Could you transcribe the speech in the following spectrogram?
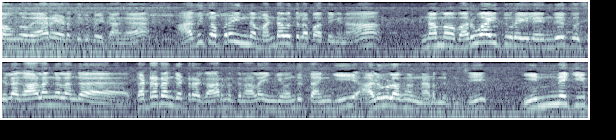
அவங்க வேற இடத்துக்கு போயிட்டாங்க. அதுக்கப்புறம் இந்த மண்டபத்துல பாத்தீங்கன்னா நம்ம வருவாய்த்துறையிலேருந்து சில காலங்கள் அங்க கட்டடம் கட்டுற காரணத்தினால இங்க வந்து தங்கி அலுவலகம் நடந்துட்டுச்சு இன்னைக்கு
